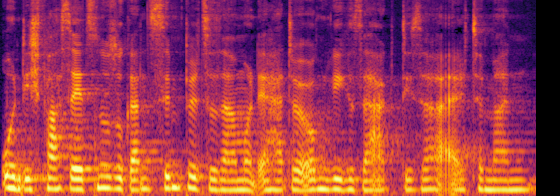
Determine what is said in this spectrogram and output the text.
und ich fasse jetzt nur so ganz simpel zusammen. Und er hatte irgendwie gesagt, dieser alte Mann,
